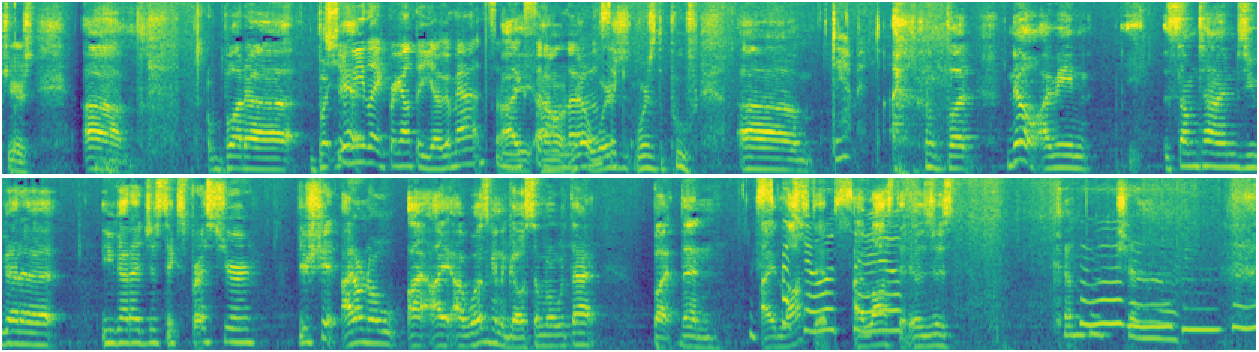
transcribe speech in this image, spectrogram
Cheers. Um, but uh, but Should yeah, we like bring out the yoga mats and I, like sit I on don't know those? where's Like, where's the poof. Um, damn it. but no, I mean, sometimes you gotta you gotta just express your your shit. I don't know. I I, I was gonna go somewhere with that, but then I Express lost it. I lost it. It was just kombucha.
